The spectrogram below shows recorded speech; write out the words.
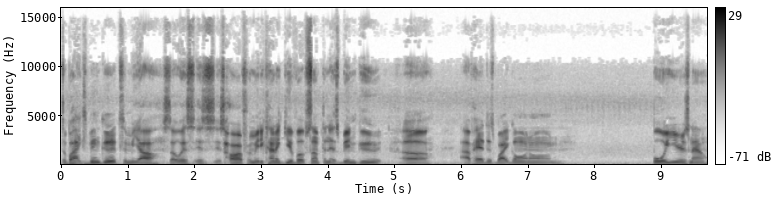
the bike's been good to me y'all. So it's, it's, it's hard for me to kind of give up something that's been good. Uh, I've had this bike going on four years now.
